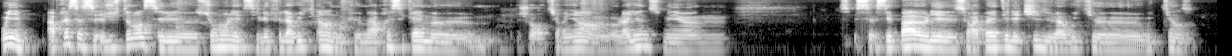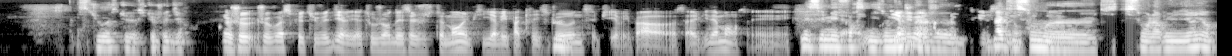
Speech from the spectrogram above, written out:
oui, après, ça, c'est, justement, c'est sûrement les, c'est l'effet de la week 1. Donc, mais après, c'est quand même, je retire rien aux Lions, mais c'est pas les, ça aurait pas été les Chiefs de la week, week 15. Si tu vois ce que, ce que je veux dire. Je, je, vois ce que tu veux dire. Il y a toujours des ajustements, et puis il n'y avait pas Chris mm. Jones, et puis il n'y avait pas ça, évidemment. Mais c'est mes forces. Ils ont bien joué. Pas qui sont, euh, qui, qui, sont à la rue ni rien.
